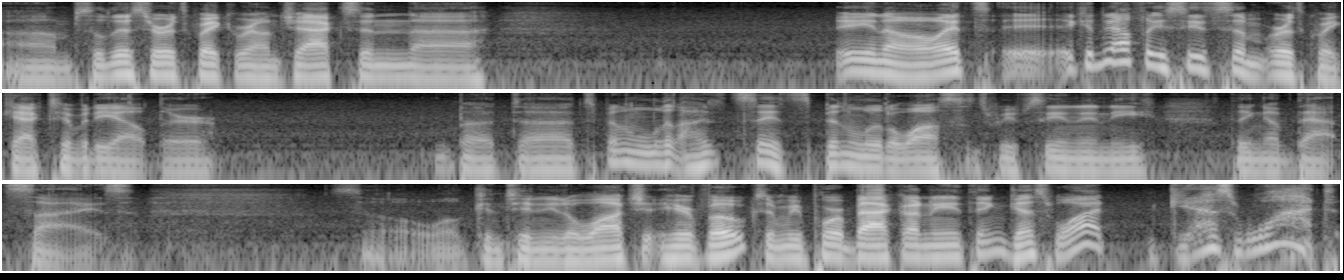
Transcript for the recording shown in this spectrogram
Um, so this earthquake around Jackson. Uh, you know, it's it, can definitely see some earthquake activity out there. But uh, it's been a little. I'd say it's been a little while since we've seen anything of that size. So we'll continue to watch it here, folks, and report back on anything. Guess what? Guess what?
